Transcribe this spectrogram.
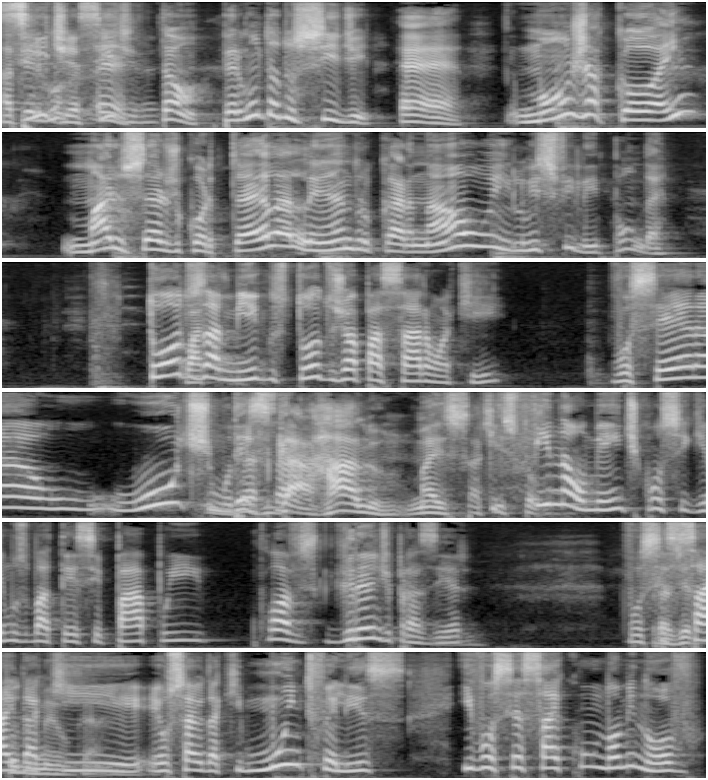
a Cid, é Cid, né? Então, pergunta do Cid é Monja Cohen Mário Sérgio Cortella, Leandro Carnal e Luiz Felipe Pondé. Todos Quatro. amigos, todos já passaram aqui. Você era o, o último Desgarrado, dessa... mas aqui que estou. Finalmente conseguimos bater esse papo e, Clóvis, grande prazer. Você prazer sai daqui, meu, eu saio daqui muito feliz e você sai com um nome novo,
